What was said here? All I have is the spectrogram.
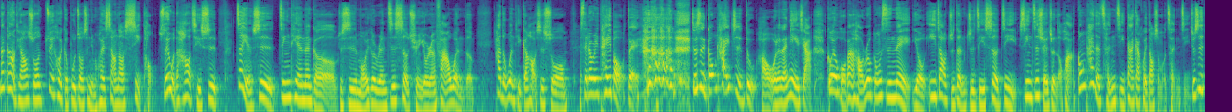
那刚好提到说最后一个步骤是你们会上到系统，所以我的好奇是，这也是今天那个就是某一个人资社群有人发问的。他的问题刚好是说 salary table，对，就是公开制度。好，我来来念一下，各位伙伴好。若公司内有依照职等职级设计薪资水准的话，公开的层级大概会到什么层级？就是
